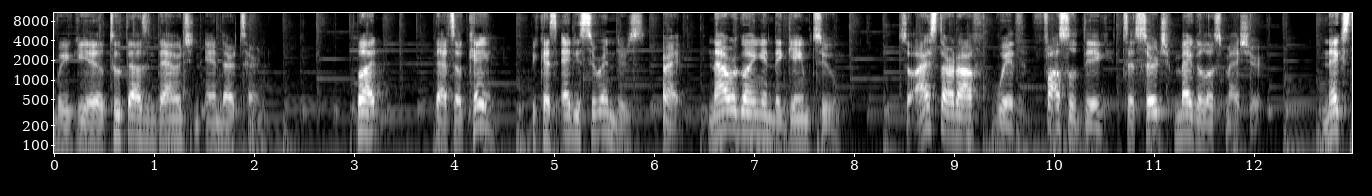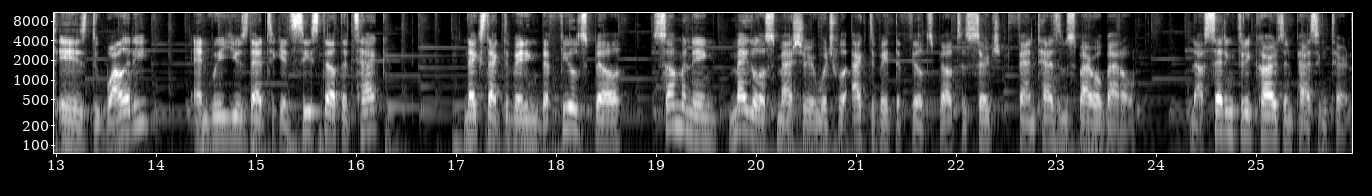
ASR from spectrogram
we get 2000 damage and end our turn. But that's okay because Eddie surrenders. Alright, now we're going into game 2. So I start off with Fossil Dig to search Megalo Smasher. Next is Duality, and we use that to get Sea Stealth attack Next activating the field spell, summoning Megalo Smasher which will activate the field spell to search Phantasm Spiral Battle. Now setting 3 cards and passing turn.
